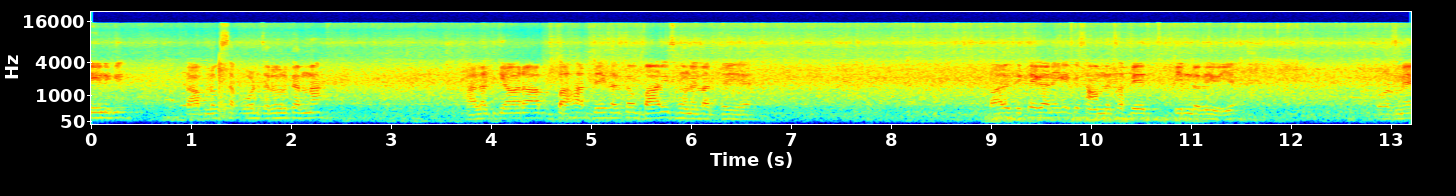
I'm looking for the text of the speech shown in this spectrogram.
टीन की। तो आप लोग सपोर्ट ज़रूर करना। हालत क्या और आप बाहर देख सकते हो बारिश होने लग गई है। बारिश दिखेगा नहीं क्योंकि सामने सफ़ेद टीन डली हुई है। और मैं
